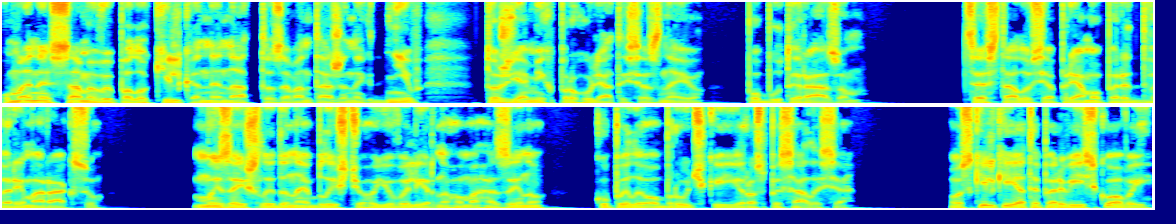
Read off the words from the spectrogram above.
У мене саме випало кілька не надто завантажених днів, тож я міг прогулятися з нею, побути разом. Це сталося прямо перед дверима Раксу. Ми зайшли до найближчого ювелірного магазину, купили обручки і розписалися. Оскільки я тепер військовий,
